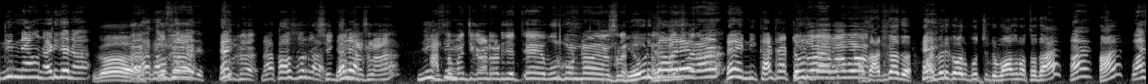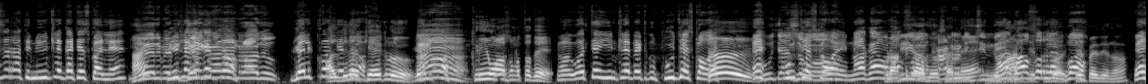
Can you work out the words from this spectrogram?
నిన్నేమన్నా అడిగానా? నాకు అవసరం లేదు. నాకు అవసరం లేదు సిగ్గుంది ఎలా? అసలు నీకు అంత మంచి కాంట్రాక్ట్ చెప్తే ఊరుకుంటున్నాం అసలు ఎవడు అది కావాలి మంచిదేనా? ఏ, నీ కాంట్రాక్ట్ ఎవడు ఊరుకో కావాలి? బాబు అసలు అటు కాదు అమెరికా వాళ్ళు కూర్చుంటే వాసన వస్తుందా ఆ? ఆ? వాసన రాత్రి నీ ఇంట్లో కట్టేసుకోవాలి ఏలు పెట్టి ఇంట్లో కేక్ కట్టేసుకో. రావడం రాదు గెలుక్కోవాలి అది తినే తింటావు. కేకులు ఆ. క్రీమ్ వాసన వస్తుంది ఆ, వస్తే ఇంట్లో పెట్టుకుని పూజ చేసుకోవాలి ఏయ్. ఏ, పూజ పూజ చేసుకోవాలి నాకేమో ఇప్పుడు అట్లా నీకు కాదు కాంట్రాక్ట్ సరే ఇచ్చింది. నీ నాకు మాట అవసరం చెప్పు, లేదు బా. చెప్పేది విను. ఏ,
